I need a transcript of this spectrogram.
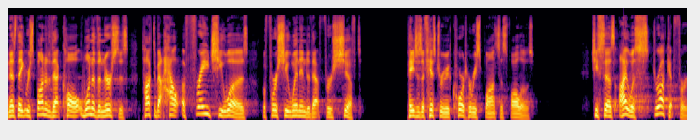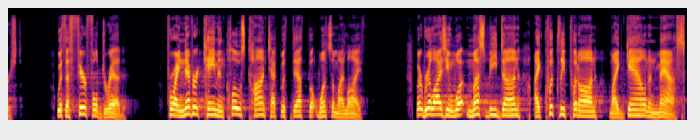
And as they responded to that call, one of the nurses talked about how afraid she was before she went into that first shift. Pages of history record her response as follows She says, I was struck at first with a fearful dread for I never came in close contact with death but once in my life. But realizing what must be done, I quickly put on my gown and mask,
